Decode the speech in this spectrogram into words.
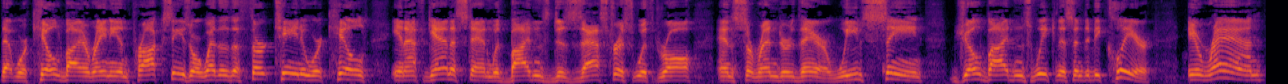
that were killed by Iranian proxies or whether the 13 who were killed in Afghanistan with Biden's disastrous withdrawal and surrender there. We've seen Joe Biden's weakness. And to be clear, Iran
